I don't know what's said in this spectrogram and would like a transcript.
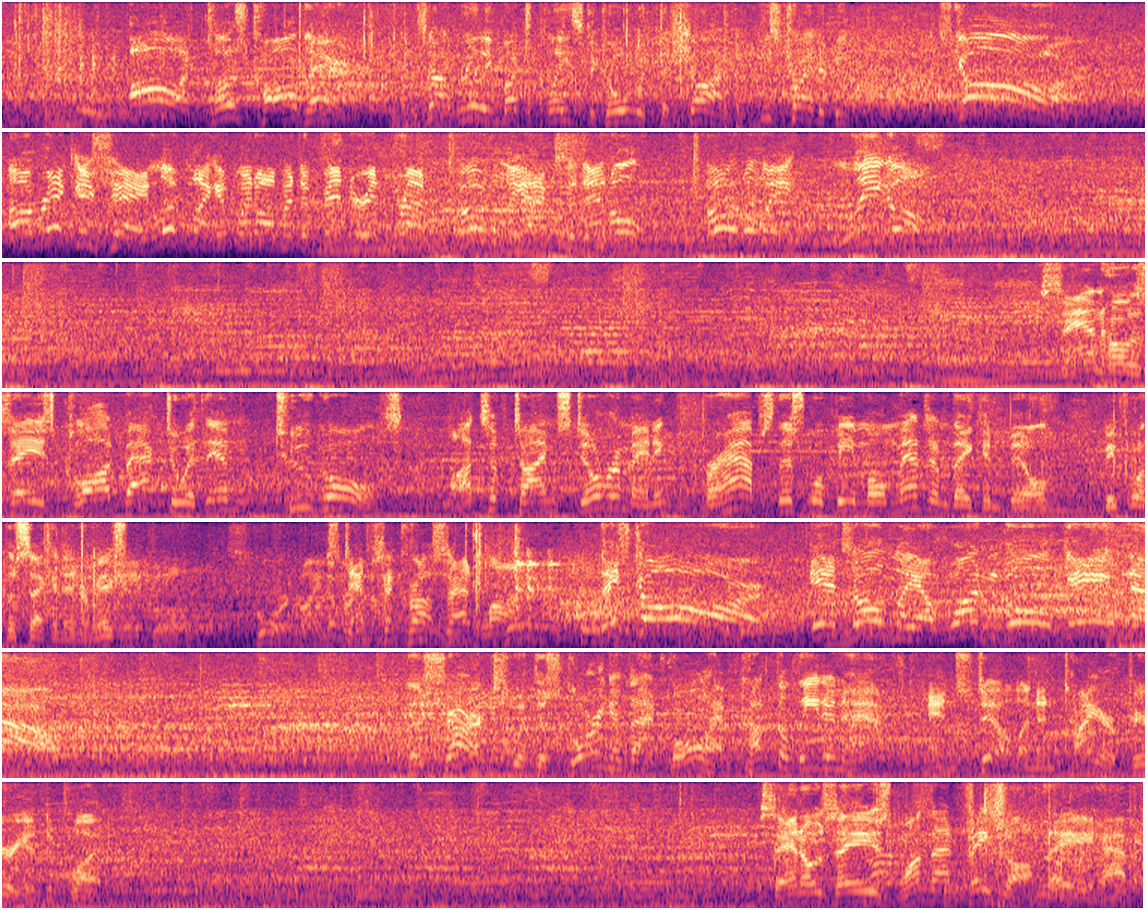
Oh, a close call there. There's not really much place to go with the shot. He's trying to be Score! A ricochet. Looked like it went off a defender in front. Totally accidental. Totally legal. San Jose's clawed back to within two goals. Lots of time still remaining. Perhaps this will be momentum they can build before the second intermission. Steps across that line. They score! It's only a one-goal game now. The Sharks, with the scoring of that goal, have cut the lead in half and still an entire period to play. San Jose's won that faceoff. They have it.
